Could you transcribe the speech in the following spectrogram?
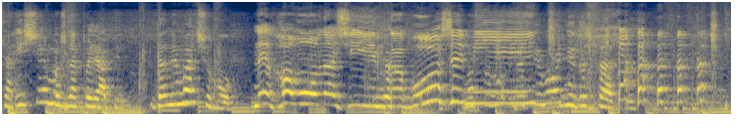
Втомилася? І ще можна пиляти. Да нема чого. Невгамовна жінка, боже на мій! сьогодні достатньо.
